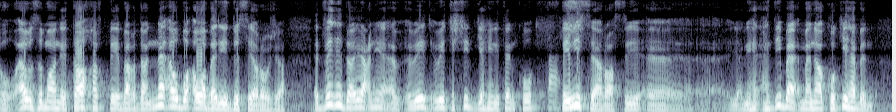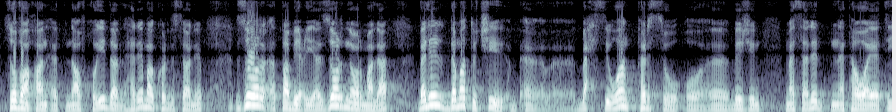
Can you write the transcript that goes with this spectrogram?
أو زمانه تاخف ببغداد نه أو بو أو بري دو روجا دفيد دا يعني وي تشتيت جهينتن كو بيويسا راسي يعني هندي مناكوكي هبن سۆڤان ناوخۆیی دە هەرێما کوردستانی زۆر تابیعە زۆر نۆرمەلە بەێ دەمە و چی بەحسیوان پرس و بێژین مەسەلت نەتەوایەتی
